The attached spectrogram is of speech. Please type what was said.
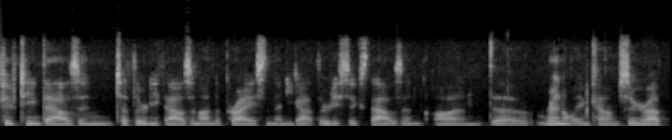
15,000 to 30,000 on the price and then you got 36,000 on the rental income, so you're up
